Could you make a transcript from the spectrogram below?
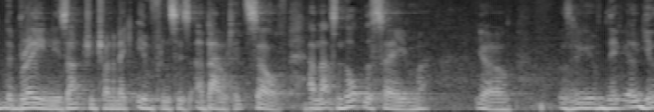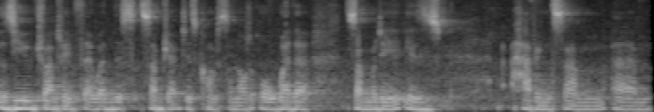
The brain is actually trying to make inferences about itself, and that's not the same, you know, as, you trying to infer whether this subject is conscious or not, or whether somebody is having some um,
